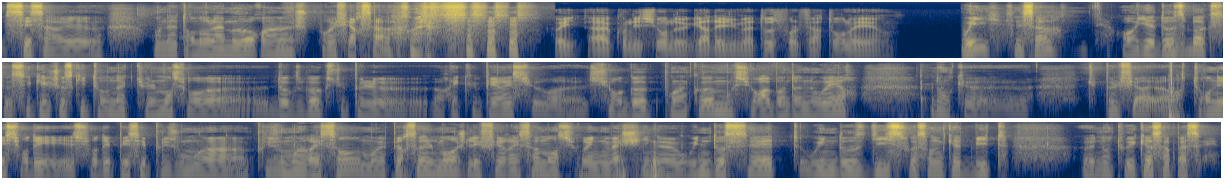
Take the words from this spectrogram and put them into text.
C'est ça. Euh, en attendant la mort, hein, je pourrais faire ça. oui, à condition de garder du matos pour le faire tourner. Hein. Oui, c'est ça. Oh, il y a DOSBox, c'est quelque chose qui tourne actuellement sur euh, DOSBox. Tu peux le récupérer sur, euh, sur GOG.com ou sur Abandonware. Donc, tu peux le faire tourner sur des, sur des PC plus ou, moins, plus ou moins récents. Moi, personnellement, je l'ai fait récemment sur une machine Windows 7, Windows 10, 64 bits. dans tous les cas, ça passait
